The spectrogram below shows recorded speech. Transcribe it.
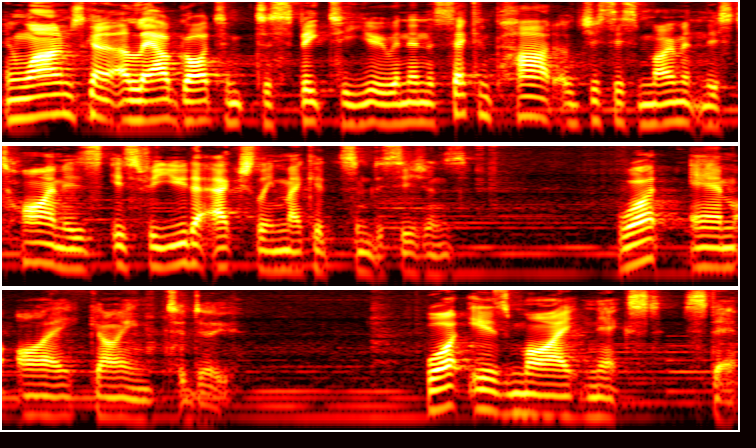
And one, I'm just going to allow God to, to speak to you. And then the second part of just this moment and this time is, is for you to actually make it some decisions. What am I going to do? What is my next step?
